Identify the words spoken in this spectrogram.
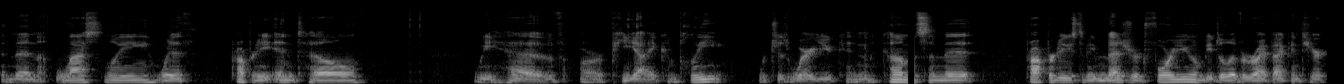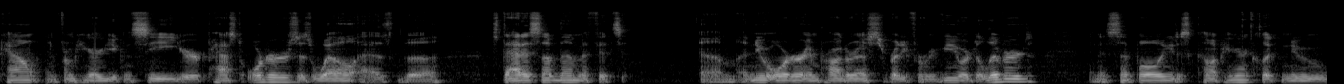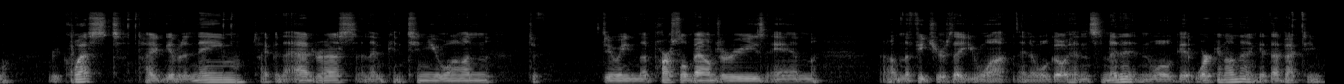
And then lastly, with PropertyIntel, we have our PI complete, which is where you can come and submit properties to be measured for you and be delivered right back into your account. And from here, you can see your past orders as well as the status of them. If it's um, a new order in progress, ready for review or delivered. And it's simple. You just come up here and click new request, type, give it a name, type in the address, and then continue on to doing the parcel boundaries and um, the features that you want. And it will go ahead and submit it, and we'll get working on that and get that back to you.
